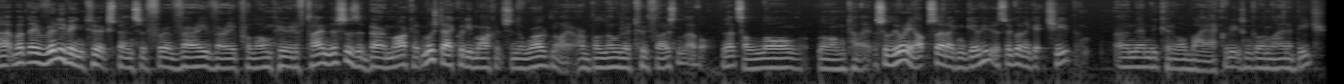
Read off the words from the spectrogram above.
Uh, but they've really been too expensive for a very, very prolonged period of time. This is a bear market. Most equity markets in the world now are below their 2000 level. That's a long, long time. So the only upside I can give you is they're going to get cheap and then we can all buy equities and go and on a beach.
